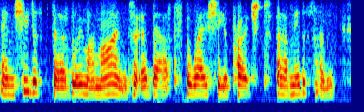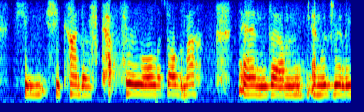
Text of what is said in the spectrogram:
And she just uh, blew my mind about the way she approached uh, medicine. She she kind of cut through all the dogma, and um, and was really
